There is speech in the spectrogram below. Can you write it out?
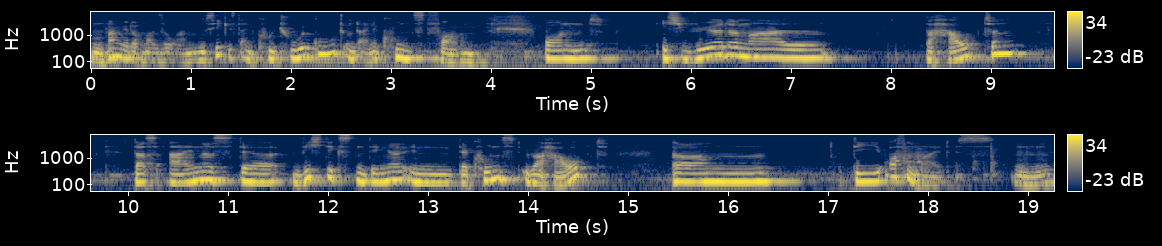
Mhm. Fangen wir doch mal so an. Musik ist ein Kulturgut und eine Kunstform. Und ich würde mal behaupten, dass eines der wichtigsten Dinge in der Kunst überhaupt ähm, die Offenheit ist. Mhm.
